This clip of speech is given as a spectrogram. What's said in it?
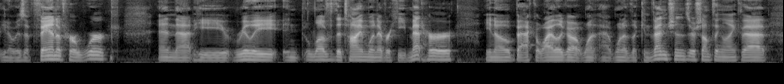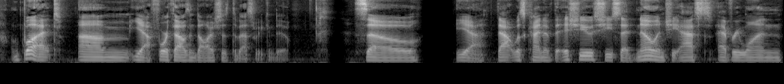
you know, is a fan of her work and that he really loved the time whenever he met her, you know, back a while ago at one, at one of the conventions or something like that. But um, yeah, four thousand dollars is the best we can do. So yeah, that was kind of the issue. She said no, and she asked everyone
